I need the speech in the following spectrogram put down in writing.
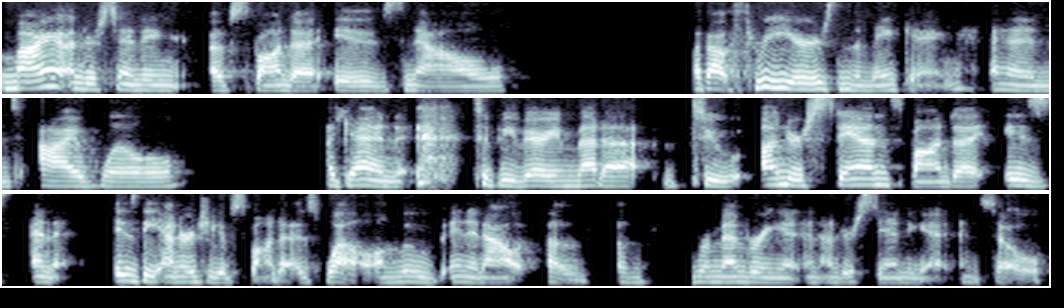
my understanding of Spanda is now about three years in the making. And I will, again, to be very meta, to understand Spanda is and is the energy of Spanda as well. I'll move in and out of, of remembering it and understanding it. And so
